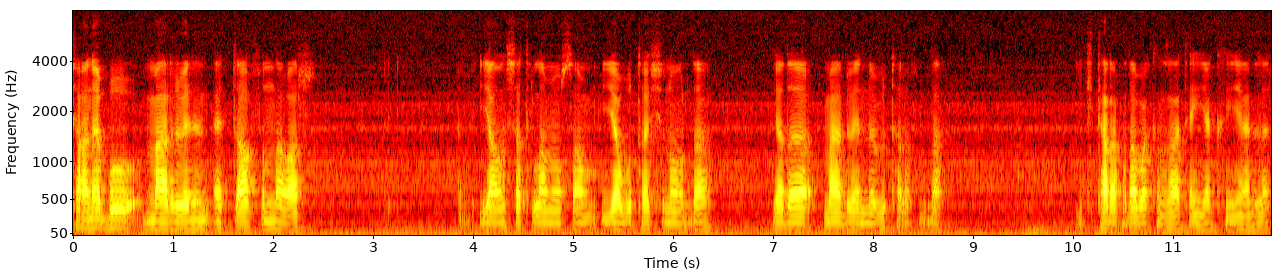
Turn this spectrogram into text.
tane bu merdivenin etrafında var. Yanlış hatırlamıyorsam ya bu taşın orada ya da merdivenin öbür tarafında. İki tarafa da bakın zaten yakın yerler.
